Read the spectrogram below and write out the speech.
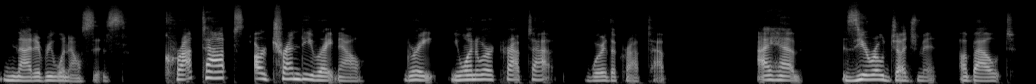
not everyone else's. Crop tops are trendy right now. Great. You want to wear a crop top? Wear the crop top. I have zero judgment about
